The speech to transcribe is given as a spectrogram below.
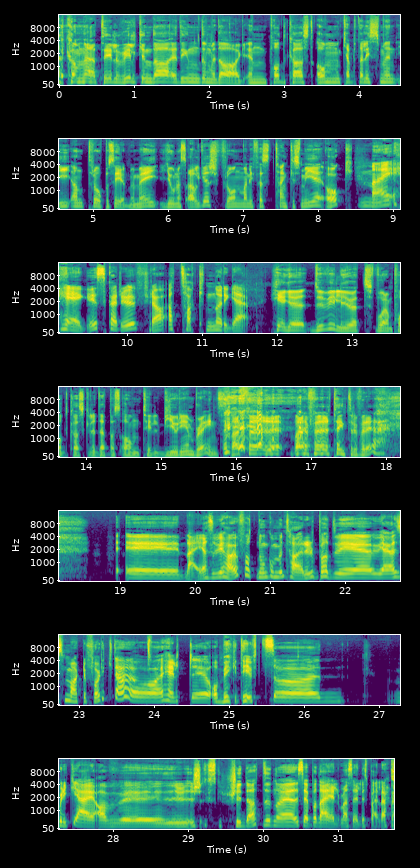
Välkomna till Vilken dag är din domedag? En podcast om kapitalismen i antropocen med mig Jonas Algers från Manifest Tankesmie och Meg, Hege Skarru fra Attack Norge. Hege, du ville ju att vår podcast skulle döpas om till Beauty and Brains. Varför, varför tänkte du för det? Eh, nei, altså vi har jo fått noen kommentarer på at vi, vi er smarte folk, da. Og helt eh, objektivt så blir ikke jeg avskyddet når jeg ser på deg eller meg selv i speilet.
